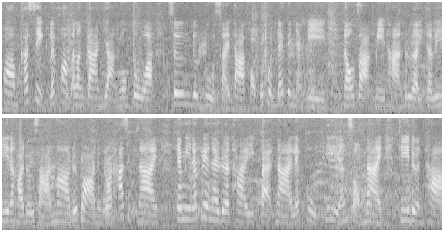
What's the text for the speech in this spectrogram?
ความคลาสสิก และความอลังการอย่างลงตัว ซึ่งดึงดูดสายตาของผู้คนได้เป็นอย่างดี นอกจากมีฐานเรืออิตาลีนะคะ โดยสารมาด้วยกว่า 150 นาย ยังมีนักเรียนในเรือไทยอีก 8 นาย และครูพี่เลี้ยง 2 นาย ที่เดินทาง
